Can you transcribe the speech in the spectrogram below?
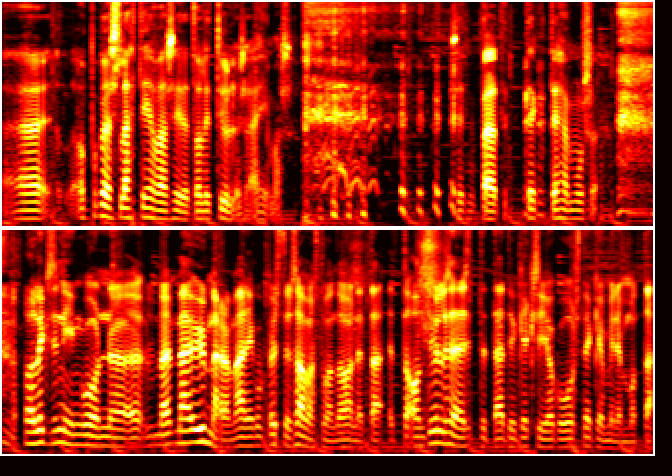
Äh, loppupeleissä lähti ihan vaan siitä, että oli tylsää himas. Sitten me päätin te- tehdä musa. Oliko se niin kuin, mä, mä ymmärrän, mä niin kuin pystyn samastumaan tuohon, että, että on tylsää ja sitten täytyy keksiä joku uusi tekeminen, mutta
